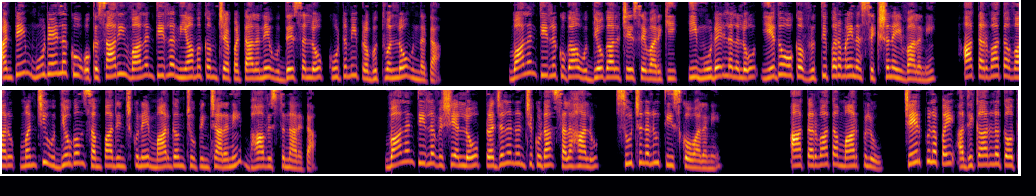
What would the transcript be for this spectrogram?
అంటే మూడేళ్ళకు ఒకసారి వాలంటీర్ల నియామకం చేపట్టాలనే ఉద్దేశంలో కూటమి ప్రభుత్వంలో ఉందట. వాలంటీర్లకుగా ఉద్యోగాలు చేసేవారికి ఈ మూడేళ్ళలో ఏదో ఒక వృత్తిపరమైన శిక్షణ ఇవ్వాలని ఆ తర్వాత వారు మంచి ఉద్యోగం సంపాదించుకునే మార్గం చూపించాలని భావిస్తున్నారట. వాలంటీర్ల విషయంలో ప్రజల నుంచి కూడా సలహాలు సూచనలు తీసుకోవాలని. ఆ తర్వాత మార్పులు చేర్పులపై అధికారులతోత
